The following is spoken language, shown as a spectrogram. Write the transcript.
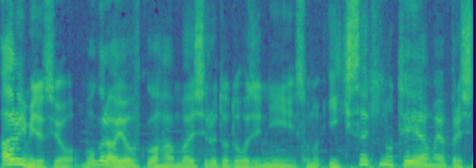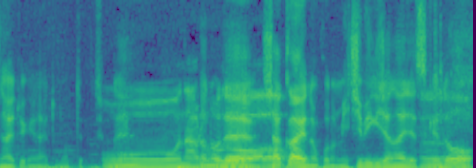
あある意味ですよ。僕らは洋服を販売してると同時にその行き先の提案もやっぱりしないといけないと思ってるんですよね。なるほど。なので社会のこの導きじゃないですけど、やっ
